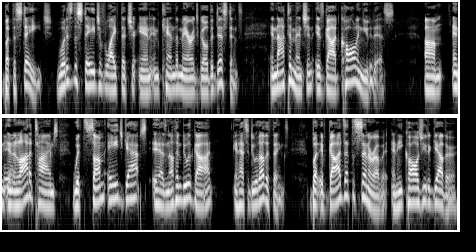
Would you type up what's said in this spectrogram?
but the stage. What is the stage of life that you're in, and can the marriage go the distance? And not to mention, is God calling you to this? Um, and, and a lot of times, with some age gaps, it has nothing to do with God, it has to do with other things. But if God's at the center of it and He calls you together,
